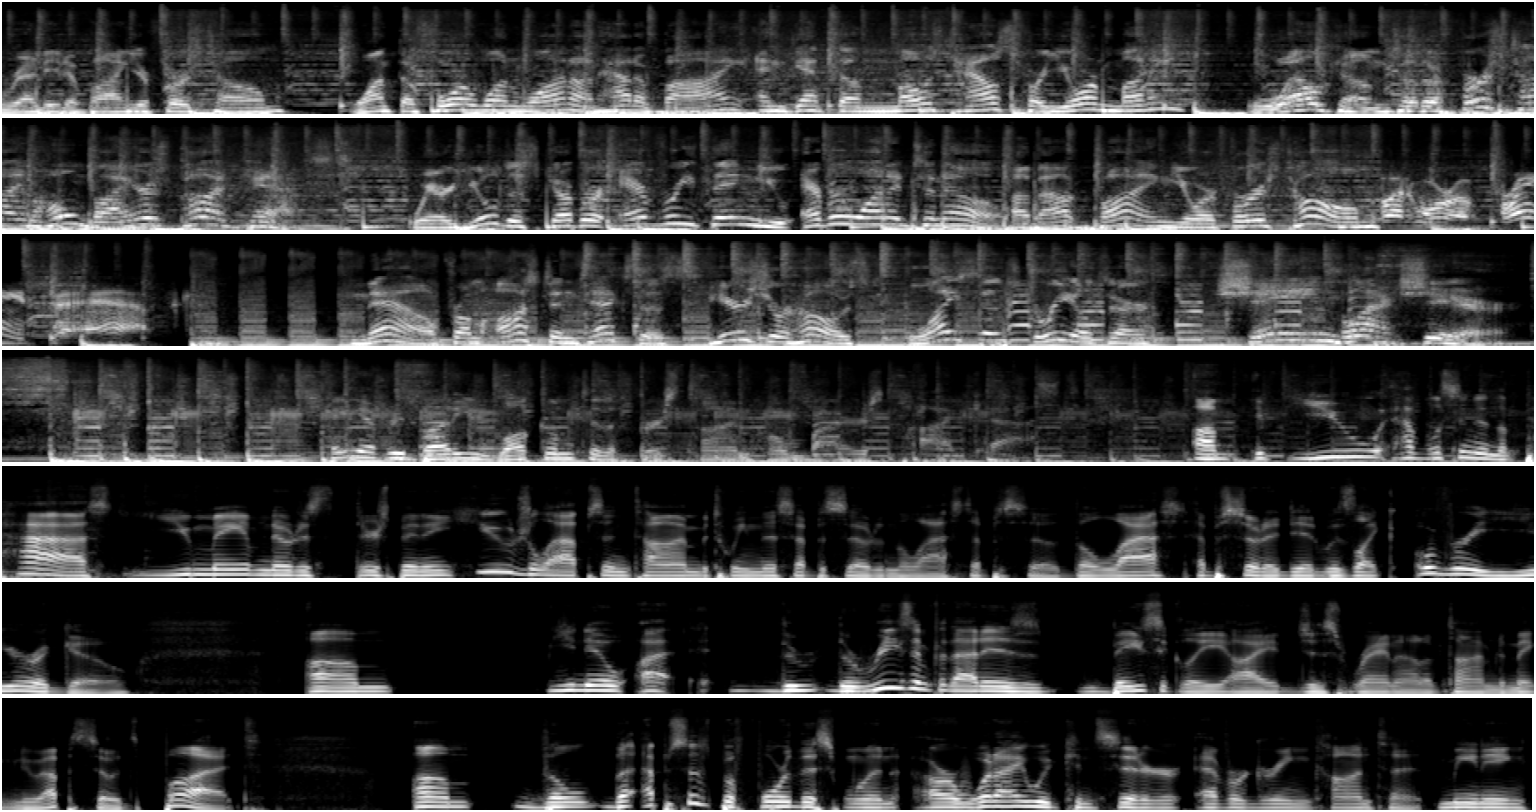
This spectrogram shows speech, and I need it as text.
Ready to buy your first home? Want the 411 on how to buy and get the most house for your money? Welcome to the First Time Homebuyers Podcast, where you'll discover everything you ever wanted to know about buying your first home, but were afraid to ask. Now, from Austin, Texas, here's your host, licensed realtor Shane Blackshear. Hey, everybody, welcome to the First Time Homebuyers Podcast. Um, if you have listened in the past, you may have noticed there's been a huge lapse in time between this episode and the last episode. The last episode I did was like over a year ago. Um, you know, I, the the reason for that is basically I just ran out of time to make new episodes, but um, the the episodes before this one are what I would consider evergreen content, meaning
